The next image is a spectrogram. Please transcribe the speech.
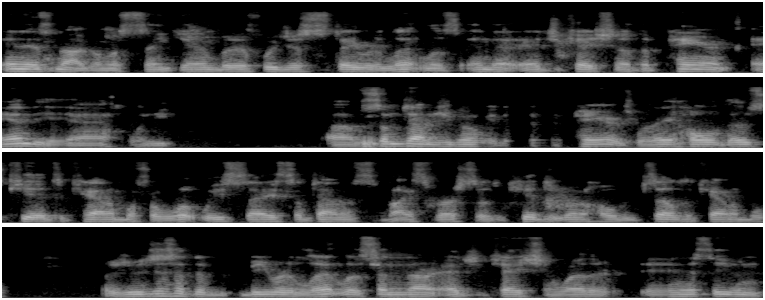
And it's not going to sink in, but if we just stay relentless in that education of the parent and the athlete, um, sometimes you're going to get the parents where they hold those kids accountable for what we say. Sometimes vice versa. The kids are going to hold themselves accountable. But we just have to be relentless in our education, whether, and it's even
